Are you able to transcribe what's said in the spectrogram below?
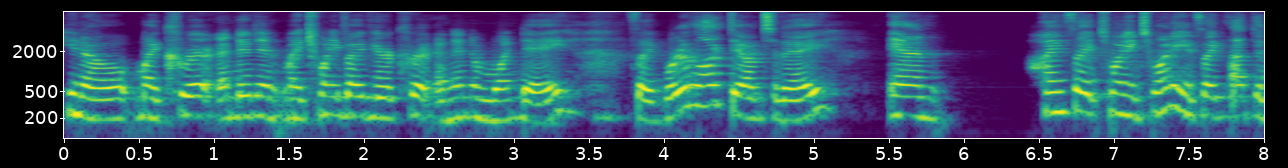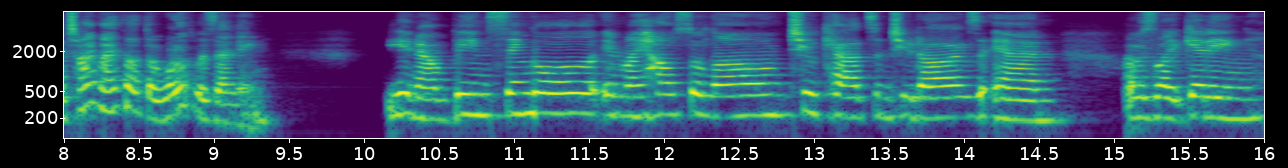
you know, my career ended in my 25 year career ended in one day. It's like, we're in lockdown today. And hindsight 2020, it's like at the time I thought the world was ending. You know, being single in my house alone, two cats and two dogs. And I was like getting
